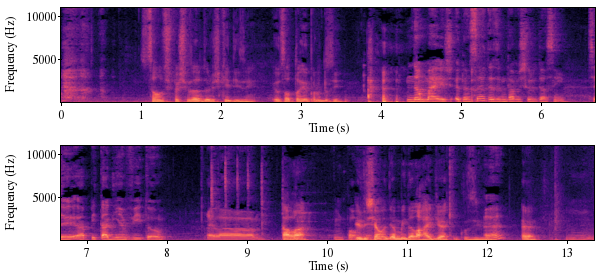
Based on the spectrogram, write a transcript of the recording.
são os pesquisadores que dizem. Eu só tô reproduzindo. Não, mas eu tenho certeza que não estava escrito assim. A pitadinha Vitor, ela. Tá lá. Importa. Eles chamam de amígdala hijack, inclusive. É? É. Hum.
